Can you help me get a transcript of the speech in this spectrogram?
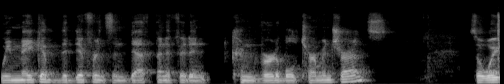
we make up the difference in death benefit and convertible term insurance so we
